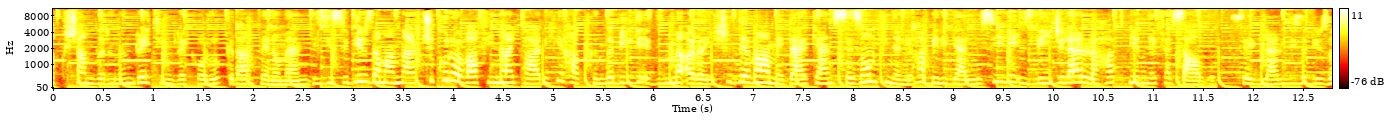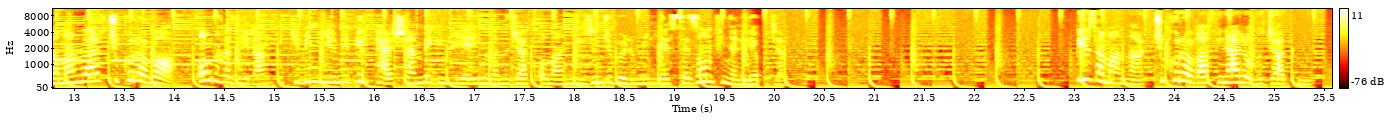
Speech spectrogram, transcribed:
akşamlarının reyting rekoru kıran fenomen dizisi Bir Zamanlar Çukurova final tarihi hakkında bilgi edinme arayışı devam ederken sezon finali haberi gelmesiyle izleyiciler rahat bir nefes aldı. Sevilen dizi Bir Zamanlar Çukurova, 10 Haziran 2021 Perşembe günü yayınlanacak olan 100. bölümüyle sezon finali yapacak. Bir zamanlar Çukurova final olacak mı?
